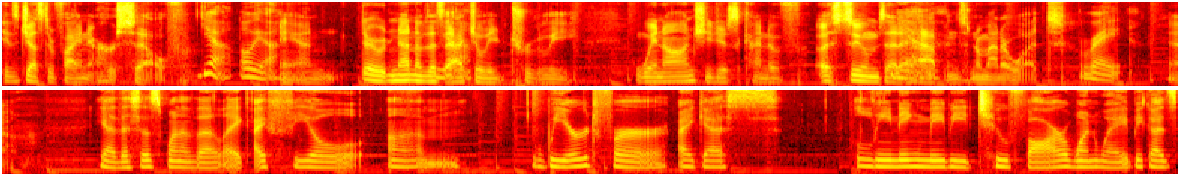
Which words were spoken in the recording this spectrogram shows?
is justifying it herself Yeah. Oh yeah. and there none of this Yeah. actually truly went on she just kind of assumes that it happens no matter what Right. yeah Yeah, this is one of the like I feel um weird for I guess leaning maybe too far one way because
